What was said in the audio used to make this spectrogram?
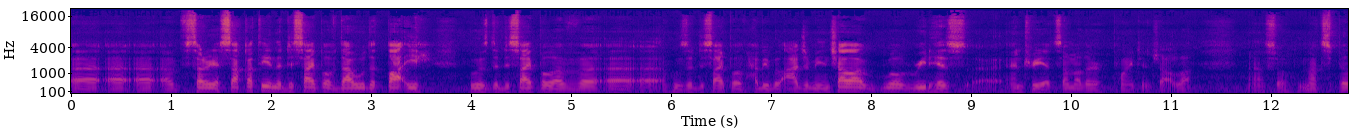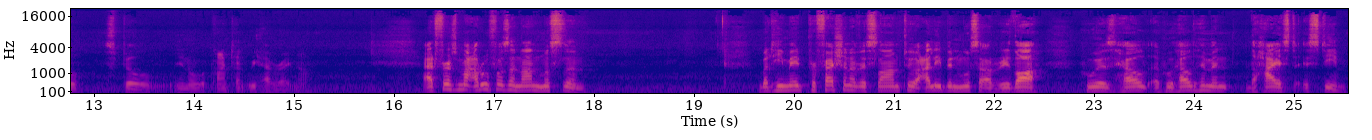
uh, uh, uh of Sari Saqati and the disciple of Dawood al-Ta'i, who is the disciple of uh, uh, who's a disciple of Habib al-Ajami. Inshallah, we'll read his entry at some other point. Inshallah, so not spill spill you know what content we have right now. At first, Ma'ruf was a non Muslim, but he made profession of Islam to Ali bin Musa al Rida, held, who held him in the highest esteem.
